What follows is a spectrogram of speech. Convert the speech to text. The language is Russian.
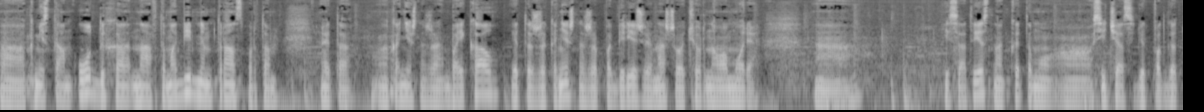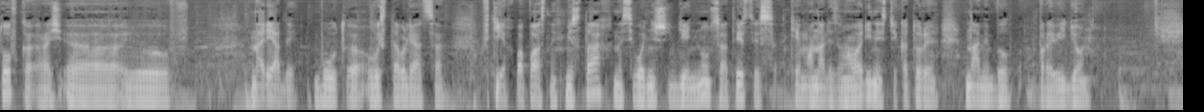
э, к местам отдыха на автомобильном транспорте. Это, конечно же, Байкал, это же, конечно же, побережье нашего Черного моря. И, соответственно, к этому а, сейчас идет подготовка. Э, наряды будут э, выставляться в тех опасных местах на сегодняшний день, ну, в соответствии с тем анализом аварийности, который нами был проведен.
